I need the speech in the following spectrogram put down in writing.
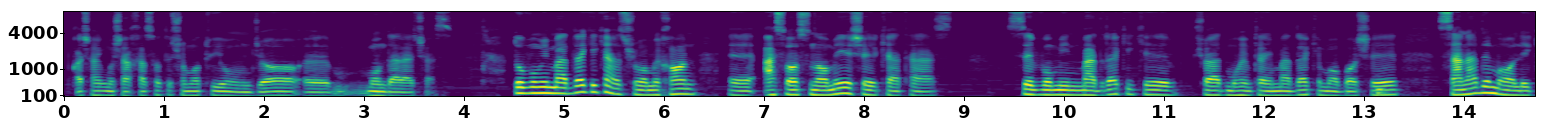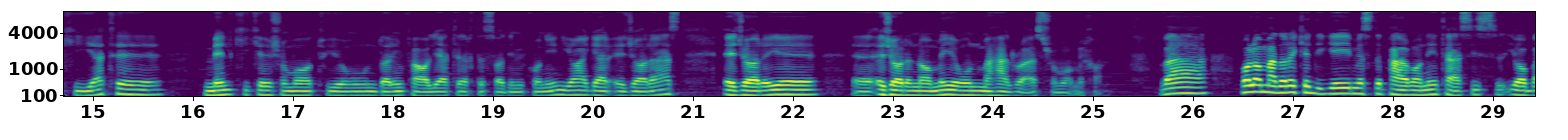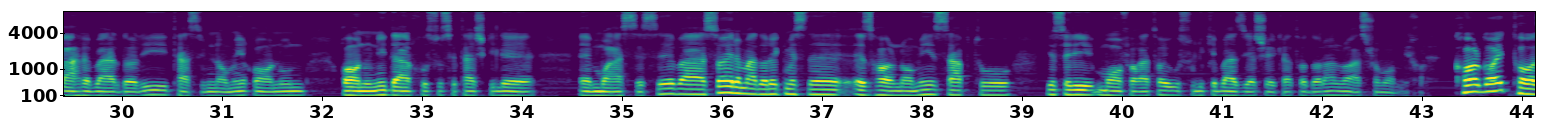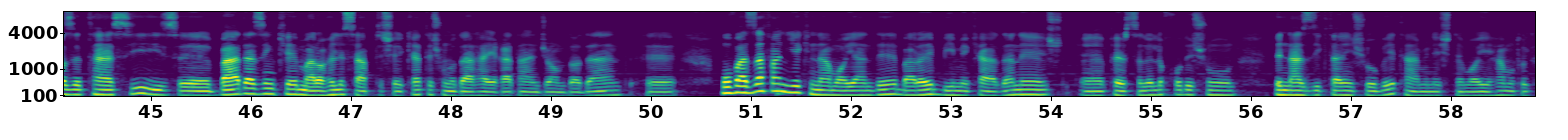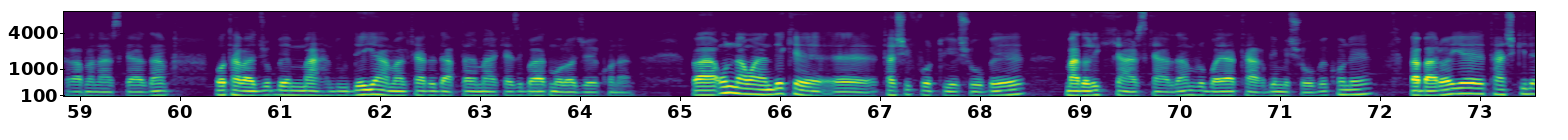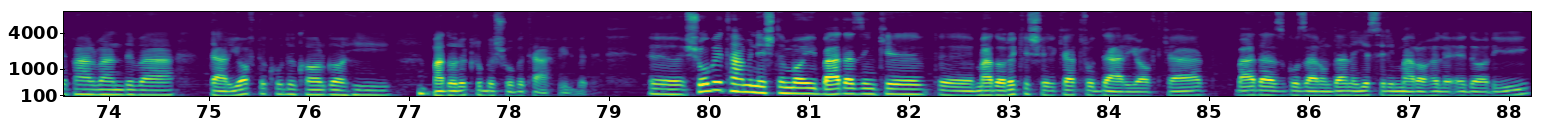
قشنگ مشخصات شما توی اونجا مندرج هست. دومین مدرکی که از شما می‌خوان اساسنامه شرکت هست. سومین مدرکی که شاید مهمترین مدرک ما باشه سند مالکیت ملکی که شما توی اون دارین فعالیت اقتصادی می‌کنین یا اگر اجاره است اجاره اجاره نامه اون محل رو از شما می‌خوان. و حالا مدارک دیگه مثل پروانه تأسیس یا بهره برداری تصویب نامه قانون قانونی در خصوص تشکیل مؤسسه و سایر مدارک مثل اظهارنامه ثبت و یه سری موافقت های اصولی که بعضی از شرکت ها دارن رو از شما می‌خوان. کارگاه تازه تأسیس بعد از اینکه مراحل ثبت شرکتشون رو در حقیقت انجام دادند موظفن یک نماینده برای بیمه کردن پرسنل خودشون به نزدیکترین شعبه تأمین اجتماعی همونطور که قبلا عرض کردم با توجه به محدوده عملکرد دفتر مرکزی باید مراجعه کنند. و اون نماینده که تشریف برد توی شعبه مدارکی که عرض کردم رو باید تقدیم به شعبه کنه و برای تشکیل پرونده و دریافت کد کارگاهی مدارک رو به شعبه تحویل بده. شعبه تامین اجتماعی بعد از اینکه مدارک شرکت رو دریافت کرد بعد از گذراندن یه سری مراحل اداری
